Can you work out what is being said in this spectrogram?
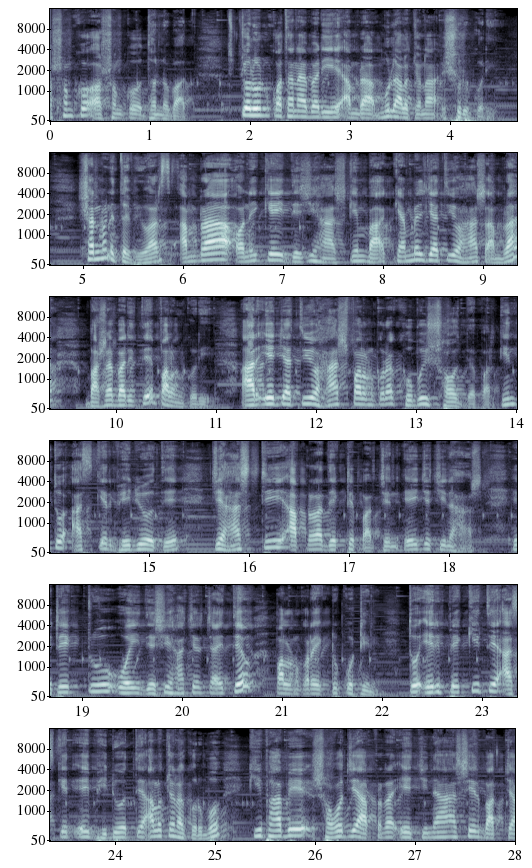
অসংখ্য অসংখ্য ধন্যবাদ। চলুন কথা না বাড়িয়ে আমরা মূল আলোচনা শুরু করি। সম্মানিত ভিউয়ার্স আমরা অনেকেই দেশি হাঁস কিংবা ক্যামেল জাতীয় হাঁস আমরা বাসা বাড়িতে পালন করি। আর এ জাতীয় হাঁস পালন করা খুবই সহজ ব্যাপার। কিন্তু আজকের ভিডিওতে যে হাঁসটি আপনারা দেখতে পাচ্ছেন, এই যে চীনা হাঁস, এটা একটু ওই দেশি হাঁসের চাইতেও পালন করা একটু কঠিন। তো এর প্রেক্ষিতে আজকের এই ভিডিওতে আলোচনা করব, কীভাবে সহজে আপনারা এই চীনা হাঁসের বাচ্চা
